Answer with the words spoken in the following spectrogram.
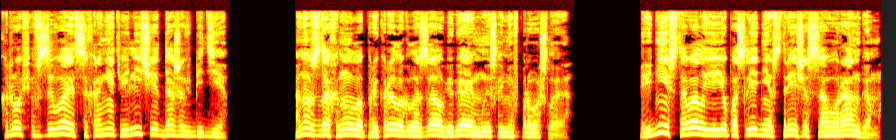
Кровь взывает сохранять величие даже в беде. Она вздохнула, прикрыла глаза, убегая мыслями в прошлое. Перед ней вставала ее последняя встреча с Саурангом,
